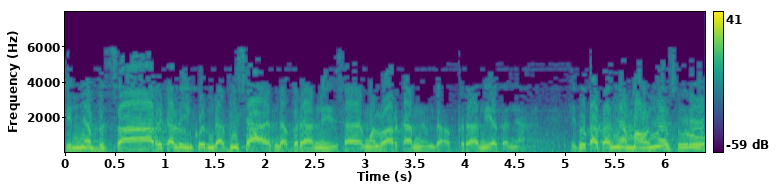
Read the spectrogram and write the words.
Jinnya besar kali ikut tidak bisa, tidak berani saya mengeluarkan, tidak berani katanya. Itu katanya maunya suruh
